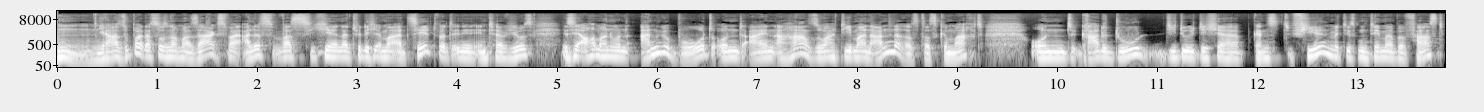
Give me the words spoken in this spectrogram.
Hm, ja, super, dass du es nochmal sagst, weil alles, was hier natürlich immer erzählt wird in den Interviews, ist ja auch immer nur ein Angebot und ein, aha, so hat jemand anderes das gemacht. Und gerade du, die du dich ja ganz viel mit diesem Thema befasst,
